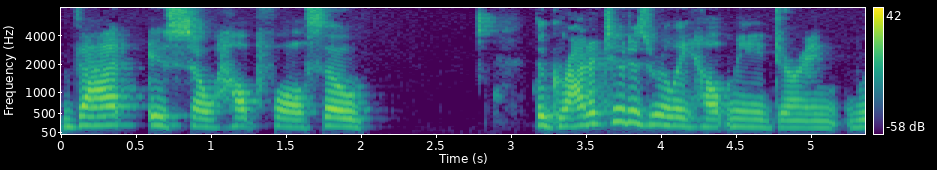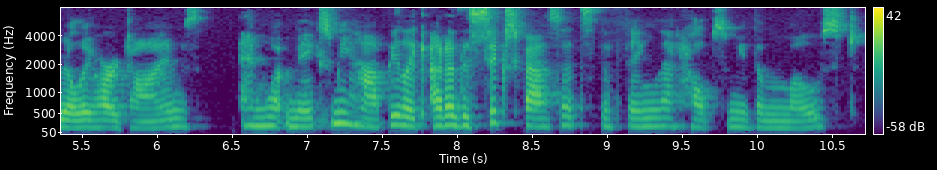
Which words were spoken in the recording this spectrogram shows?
that is so helpful so the gratitude has really helped me during really hard times and what makes me happy like out of the six facets the thing that helps me the most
